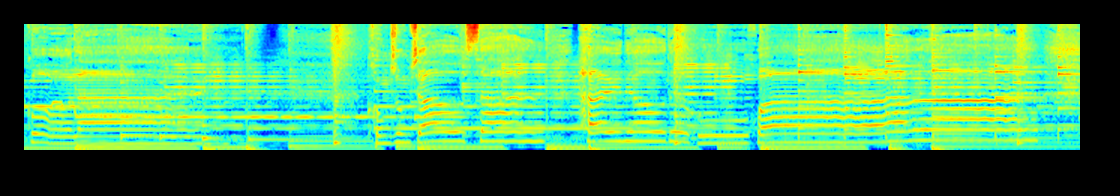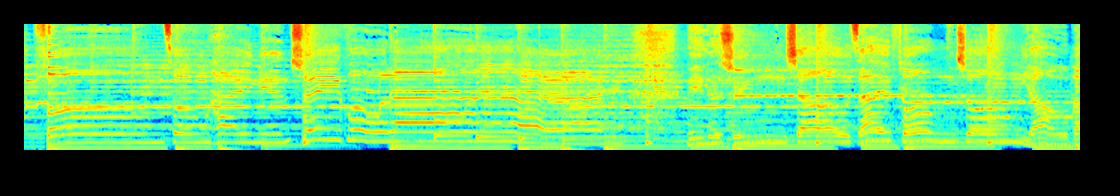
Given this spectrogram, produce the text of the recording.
过来，空中飘散海鸟的呼唤，风从海面吹过来，你的裙角在风中摇摆。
